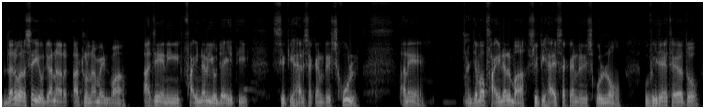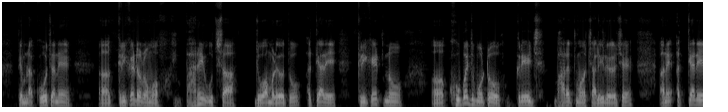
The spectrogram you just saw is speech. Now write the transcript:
દર વર્ષે યોજાનાર આ ટુર્નામેન્ટમાં આજે એની ફાઇનલ યોજાઈ હતી. સિટી હાયર સેકન્ડરી સ્કૂલ અને જેમાં ફાઇનલમાં સિટી હાયર સેકન્ડરી સ્કૂલનો વિજય થયો હતો. તેમના કોચ અને ક્રિકેટરોમાં ભારે ઉત્સાહ જોવા મળ્યો હતો. અત્યારે ક્રિકેટનો ખૂબ જ મોટો ક્રેઝ ભારતમાં ચાલી રહ્યો છે અને અત્યારે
